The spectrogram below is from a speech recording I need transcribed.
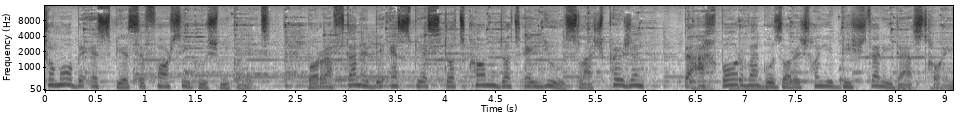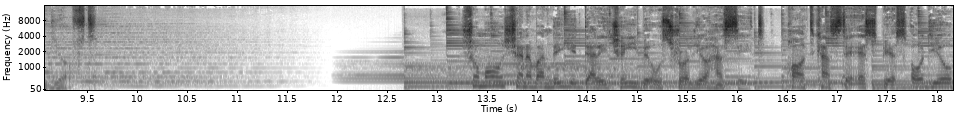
شما به SBS فارسی گوش می کنید. با رفتن به sbs.com.au به اخبار و گزارش های بیشتری دست خواهید یافت. شما شنونده دریچه‌ای به استرالیا هستید. پادکست SBS Audio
